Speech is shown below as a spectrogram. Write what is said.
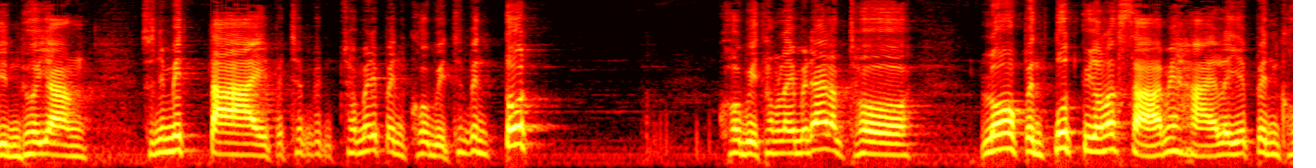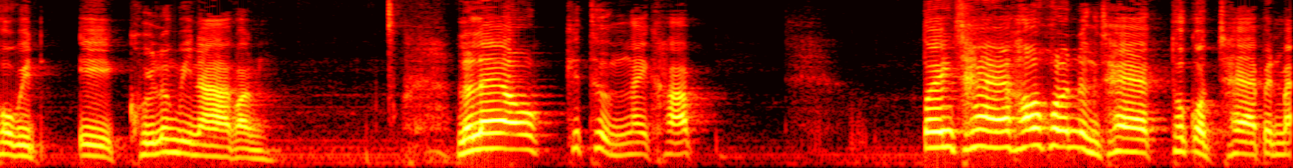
กินเธอยัง ฉันยังไม่ตาย ฉันฉันไม่ได้เป็นโควิด ฉันเป็นตุ๊ด โควิดทำอะไรไม่ได้หรอกเธอ โรคเป็นตุ๊ดกูยังรักษาไม่หายเลยยังเป็นโควิดอีกคุยเรื่องวีนาก่อน แล้วแล้วคิดถึงไงครับ ตัวเองแชร์เขาคนละหนึ่งแชร์เธอกดแชร์เป็นไหม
